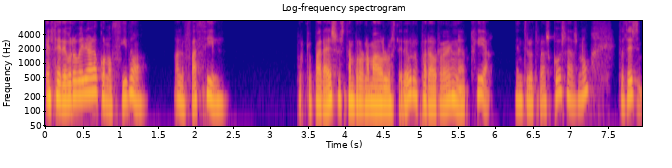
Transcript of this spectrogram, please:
el cerebro va a lo conocido, a lo fácil, porque para eso están programados los cerebros, para ahorrar energía entre otras cosas, ¿no? Entonces,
